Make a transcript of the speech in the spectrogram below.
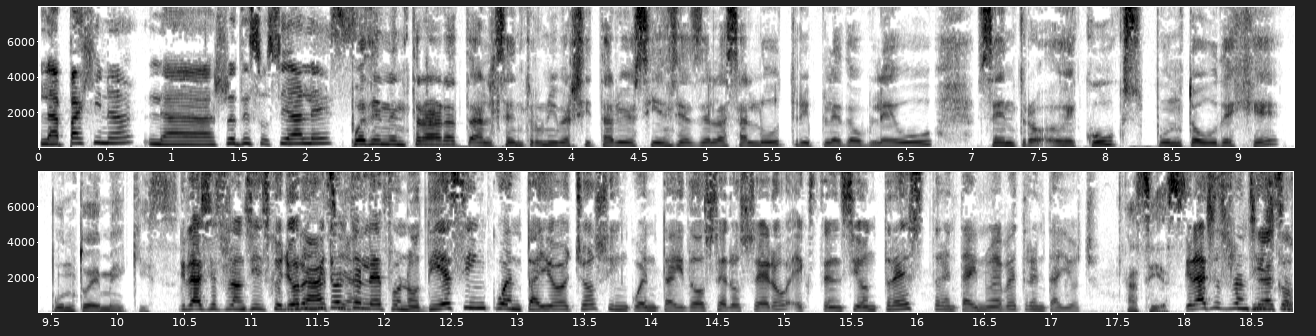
la página, las redes sociales. Pueden entrar al Centro Universitario de Ciencias de la Salud, www.centrocux.udg.mx. Gracias, Francisco. Yo repito el teléfono 1058-5200, extensión 33938. Así es. Gracias Francisco.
